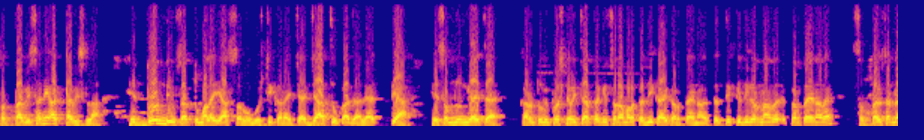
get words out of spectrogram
सत्तावीस आणि अठ्ठावीस ला. हे दोन दिवसात तुम्हाला या सर्व गोष्टी करायच्या ज्या चुका झाल्या आहेत त्या. हे समजून घ्यायचं आहे. कारण तुम्ही प्रश्न विचारता की सर आम्हाला कधी काय करता येणार? तर ते कधी करणार करता येणार आहे? सत्तावीस आणि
